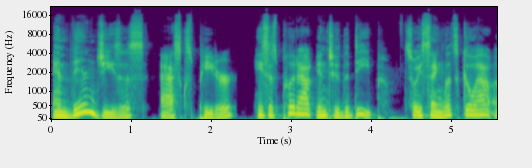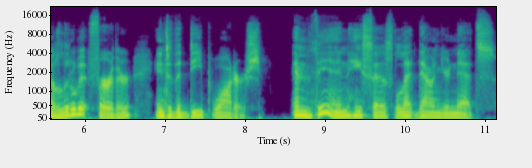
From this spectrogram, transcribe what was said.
And then Jesus asks Peter, he says, put out into the deep. So he's saying, let's go out a little bit further into the deep waters. And then he says, let down your nets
